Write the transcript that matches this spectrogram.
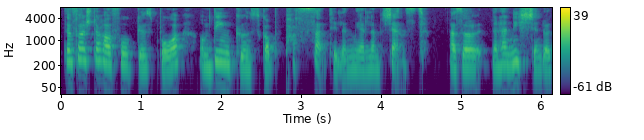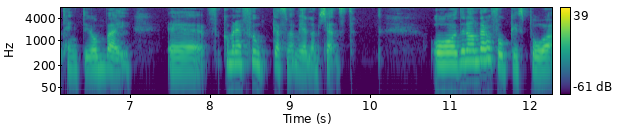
Den första har fokus på om din kunskap passar till en medlemstjänst. Alltså den här nischen du har tänkt att jobba i, eh, kommer den funka som en medlemstjänst? Och den andra har fokus på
